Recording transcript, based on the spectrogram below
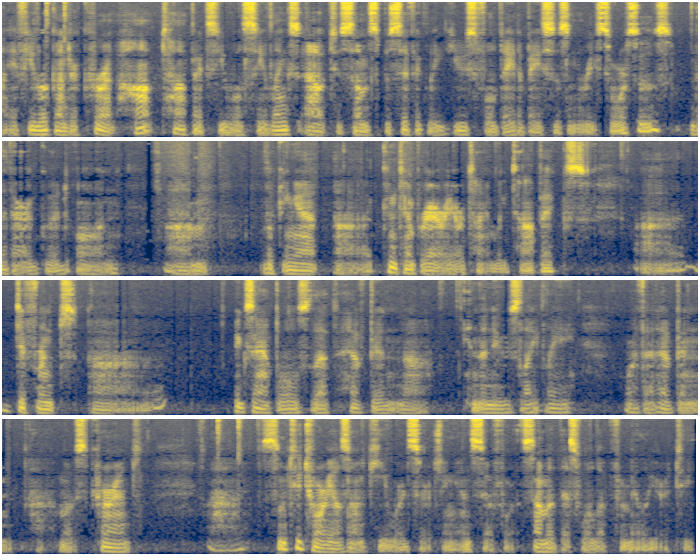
Uh, if you look under current hot topics, you will see links out to some specifically useful databases and resources that are good on um, looking at uh, contemporary or timely topics uh, different uh, examples that have been uh, in the news lately or that have been most current. Some tutorials on keyword searching and so forth. Some of this will look familiar to you.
